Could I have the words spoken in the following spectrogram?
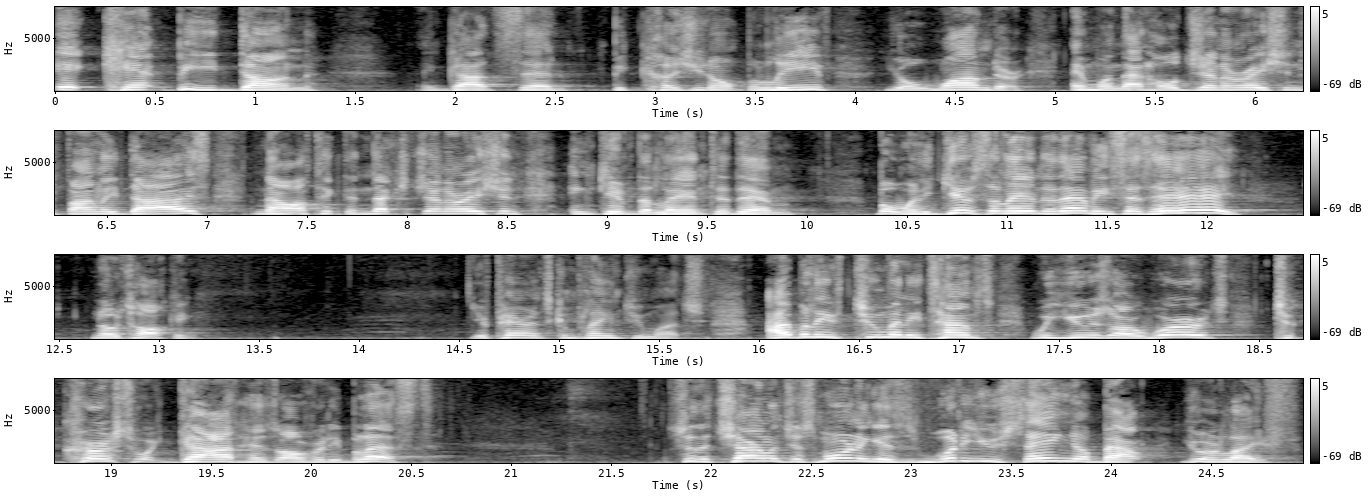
It can't be done. And God said, Because you don't believe, you'll wander. And when that whole generation finally dies, now I'll take the next generation and give the land to them. But when He gives the land to them, He says, Hey, hey no talking. Your parents complain too much. I believe too many times we use our words to curse what God has already blessed. So the challenge this morning is what are you saying about your life?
